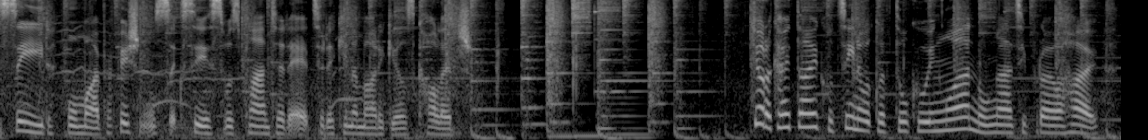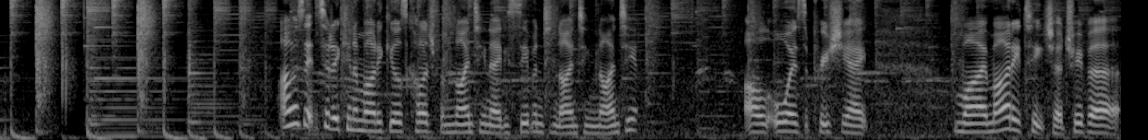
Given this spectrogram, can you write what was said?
The seed for my professional success was planted at Turekina Māori Girls College. Kia ora koutou, ko Tina Wycliffe tōku ingoa no Ngāti Porou Ahau. I was at Turekina Māori Girls College from 1987 to 1990. I'll always appreciate my Māori teacher, Trevor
